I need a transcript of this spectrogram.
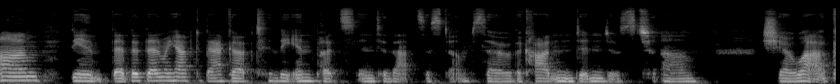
Um, the, that, but then we have to back up to the inputs into that system. So the cotton didn't just um, show up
